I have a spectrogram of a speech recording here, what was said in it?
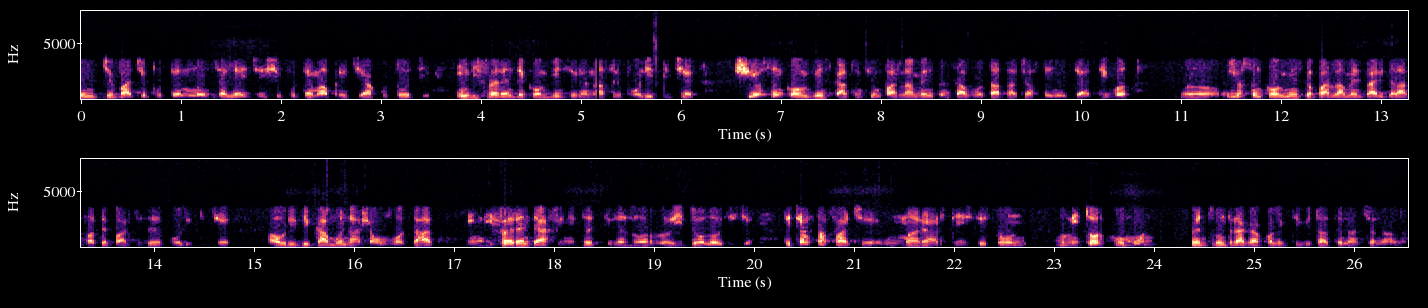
sunt ceva ce putem înțelege și putem aprecia cu toții, indiferent de convingerile noastre politice. Și eu sunt convins că atunci în Parlament, când s-a votat această inițiativă, uh, eu sunt convins că parlamentarii de la toate partidele politice au ridicat mâna și au votat, indiferent de afinitățile lor ideologice. Deci asta face un mare artist, este un numitor comun pentru întreaga colectivitate națională.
